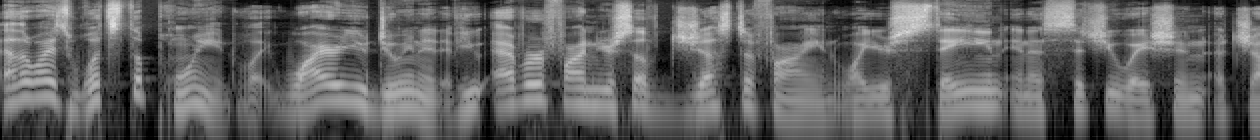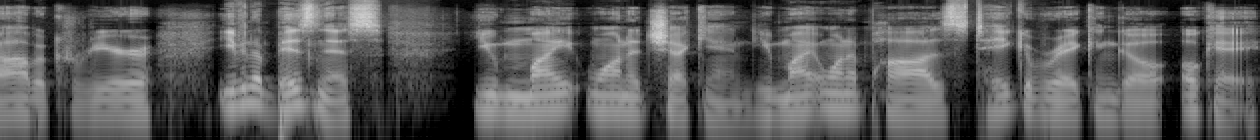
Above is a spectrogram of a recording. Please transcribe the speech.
Otherwise, what's the point? Like, why are you doing it? If you ever find yourself justifying why you're staying in a situation, a job, a career, even a business, you might want to check in. You might want to pause, take a break, and go, okay,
